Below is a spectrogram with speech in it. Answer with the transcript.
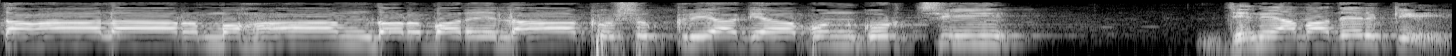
তাআলার মহান দরবারে লাখ শুক্রিয়া জ্ঞাপন করছি, যিনি আমাদেরকে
